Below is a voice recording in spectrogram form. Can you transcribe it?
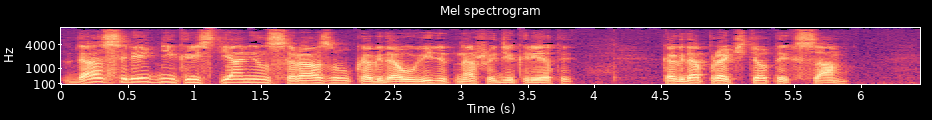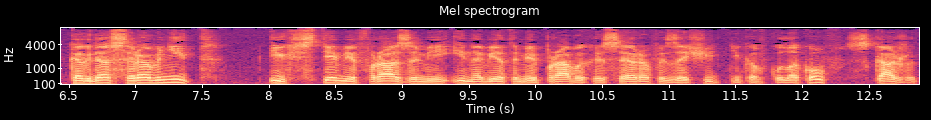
Да, средний крестьянин сразу, когда увидит наши декреты, когда прочтет их сам, когда сравнит их с теми фразами и наветами правых эсеров и защитников кулаков, скажет,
